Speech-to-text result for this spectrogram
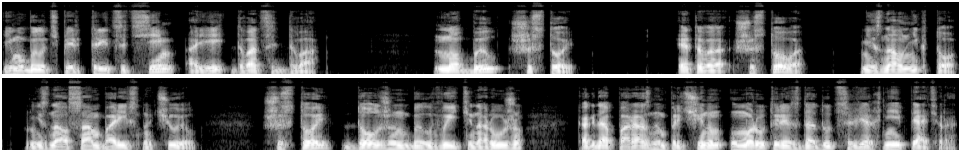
Ему было теперь 37, а ей 22. Но был шестой. Этого шестого не знал никто, не знал сам Борис, но чуял. Шестой должен был выйти наружу, когда по разным причинам умрут или сдадутся верхние пятеро.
